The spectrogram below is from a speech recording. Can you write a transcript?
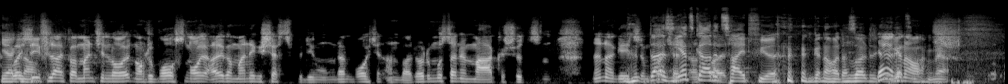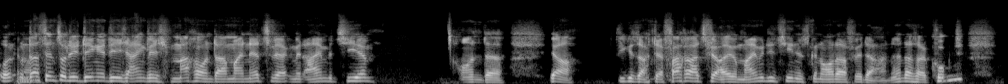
Ja, Aber genau. ich sehe vielleicht bei manchen Leuten auch, du brauchst neue allgemeine Geschäftsbedingungen, dann brauche ich den Anwalt. Oder du musst deine Marke schützen. Ne, dann gehe ich zum Da ist jetzt gerade Zeit für. genau, das sollte ja, genau. Machen, ja. Und, genau. und das sind so die Dinge, die ich eigentlich mache und da mein Netzwerk mit einbeziehe. Und äh, ja, wie gesagt, der Facharzt für Allgemeinmedizin ist genau dafür da, ne? dass er guckt, mhm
